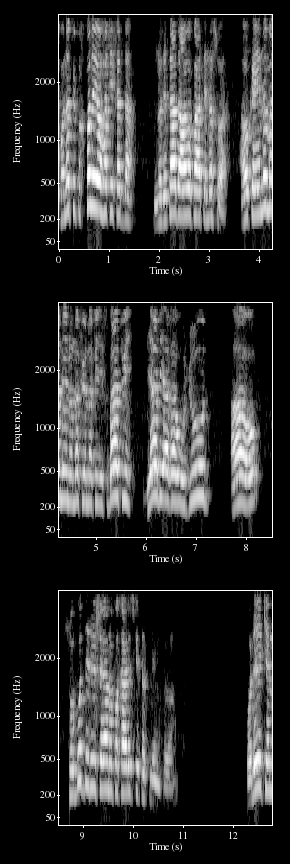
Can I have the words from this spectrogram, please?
خو نفي په خپل یو حقیقت ده نو د تا دعوه پاتې نسوه او که نه منې نو نفي نفي اثبات وي بیا دی هغه وجود او ثبوت دي شیانو په خارج کې تسلیم کړ ولیکن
